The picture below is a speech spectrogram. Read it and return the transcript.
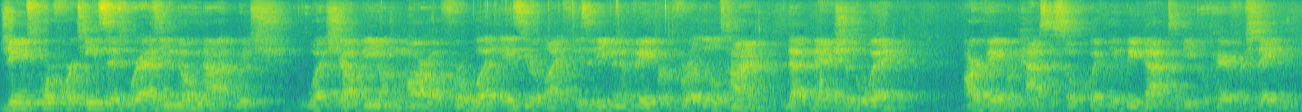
James 4.14 says, Whereas ye know not which what shall be on the morrow, for what is your life? Is it even a vapor for a little time that vanisheth away? Our vapor passes so quickly, we got to be prepared for Satan.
